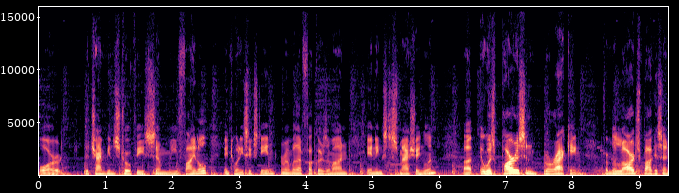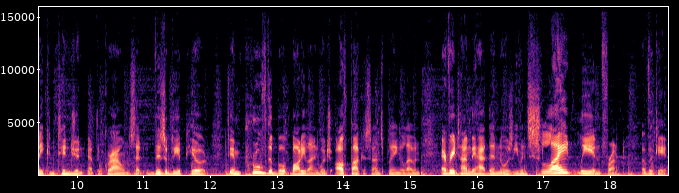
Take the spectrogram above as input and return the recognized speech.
or the Champions Trophy semi final in 2016, remember that Fakhar Zaman innings to smash England? Uh, it was partisan bracking from the large Pakistani contingent at the grounds that visibly appeared to improve the body language of Pakistan's playing 11 every time they had their nose even slightly in front of the game.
